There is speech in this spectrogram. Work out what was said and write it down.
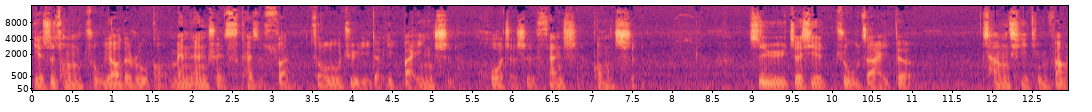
也是从主要的入口 main entrance 开始算，走路距离的一百英尺或者是三十公尺。至于这些住宅的长期停放，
